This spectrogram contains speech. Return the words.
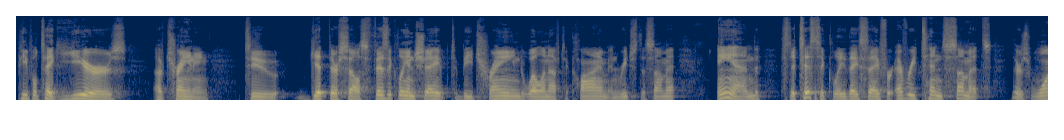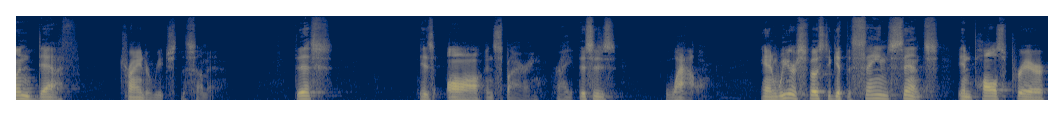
People take years of training to get themselves physically in shape, to be trained well enough to climb and reach the summit. And statistically, they say for every 10 summits, there's one death trying to reach the summit. This is awe inspiring, right? This is wow. And we are supposed to get the same sense in Paul's prayer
